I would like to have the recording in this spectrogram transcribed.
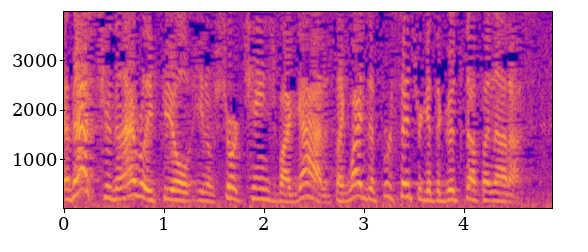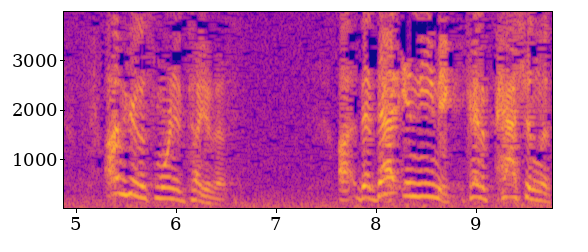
If that's true, then I really feel, you know, shortchanged by God. It's like, why did the first century get the good stuff and not us? I'm here this morning to tell you this. Uh, that that anemic, kind of passionless,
